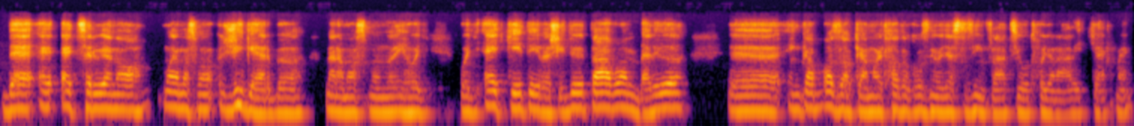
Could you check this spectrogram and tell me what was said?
de e, egyszerűen a, majd azt mondom, a zsigerből merem azt mondani, hogy, hogy egy-két éves időtávon belül inkább azzal kell majd hadakozni, hogy ezt az inflációt hogyan állítják meg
